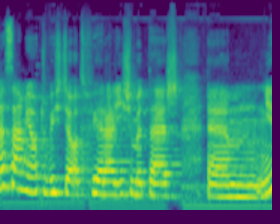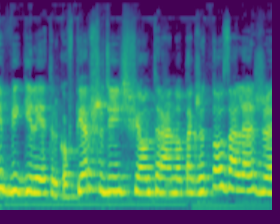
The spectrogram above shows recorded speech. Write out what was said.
Czasami oczywiście otwieraliśmy też em, nie w Wigilię, tylko w pierwszy dzień świąt rano, także to zależy,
